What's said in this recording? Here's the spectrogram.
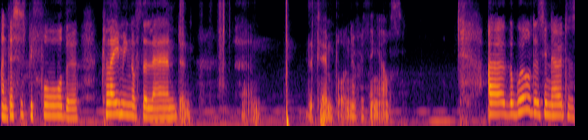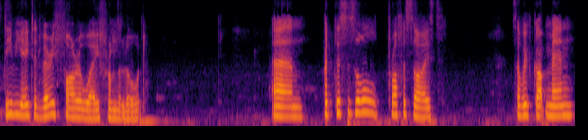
And this is before the claiming of the land and um, the temple and everything else. Uh, the world, as you know, it has deviated very far away from the Lord. Um, but this is all prophesied. So we've got men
